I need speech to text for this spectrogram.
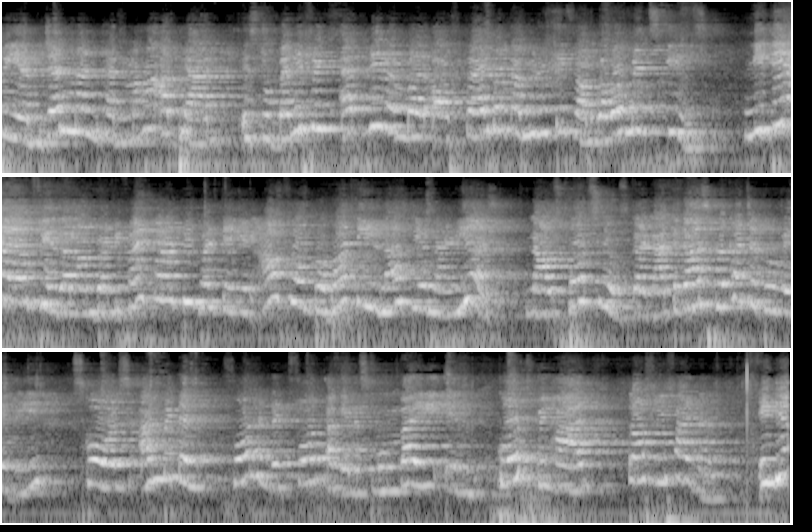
PM Jan Man Maha Abhiyan is to benefit every member of tribal community from government schemes. Niti Aayog says around 25 crore people taken out from poverty in last year 9 years. Now sports news. Karnataka's Prakhar Chaturvedi scores unbeaten 404 against Mumbai in Cooch Behar Trophy final. India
